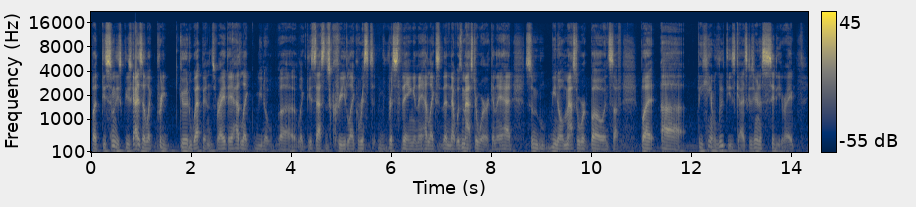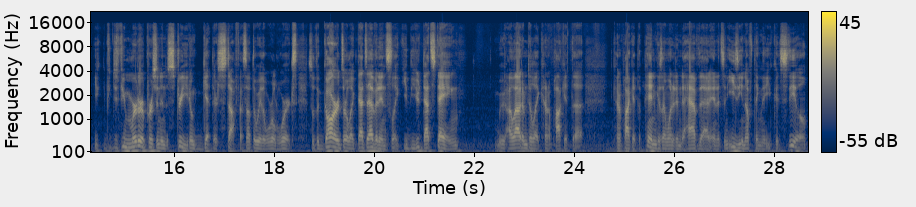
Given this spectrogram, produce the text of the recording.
but these some of these these guys had like pretty good weapons, right? They had like you know uh, like the Assassin's Creed like wrist wrist thing, and they had like then that was masterwork, and they had some you know masterwork bow and stuff. But uh, but you can't loot these guys because you're in a city, right? You, if you murder a person in the street, you don't get their stuff. That's not the way the world works. So the guards are like, that's evidence. Like you, you that's staying. We allowed him to like kind of pocket the kind of pocket the pin because I wanted him to have that, and it's an easy enough thing that you could steal,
